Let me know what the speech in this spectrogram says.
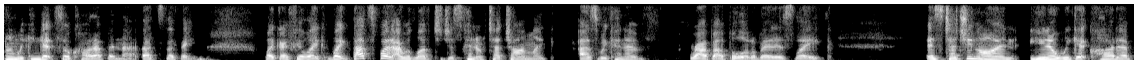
And we can get so caught up in that. That's the thing. Like I feel like like that's what I would love to just kind of touch on, like as we kind of wrap up a little bit, is like is touching on, you know, we get caught up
